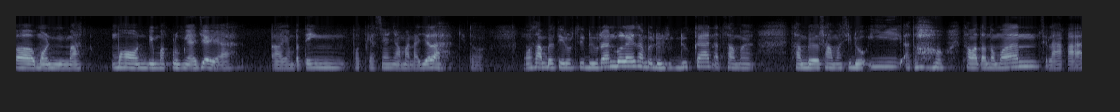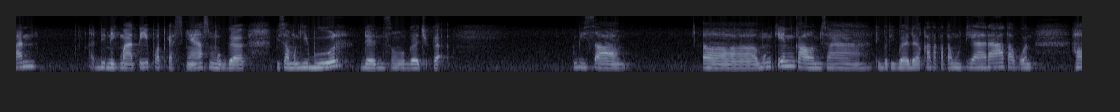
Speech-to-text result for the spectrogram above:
uh, mohon mohon dimaklumi aja ya uh, yang penting podcastnya nyaman aja lah gitu. Mau sambil tidur tiduran boleh sambil duduk dudukan atau sama sambil sama si doi atau sama teman-teman silakan. Dinikmati podcastnya semoga bisa menghibur dan semoga juga bisa uh, mungkin kalau misalnya tiba-tiba ada kata-kata mutiara ataupun hal,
